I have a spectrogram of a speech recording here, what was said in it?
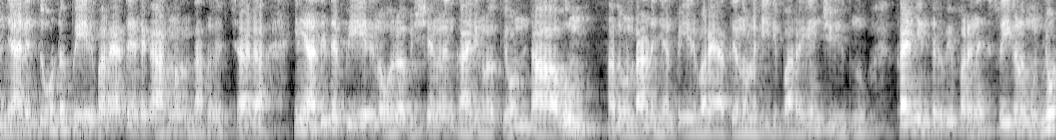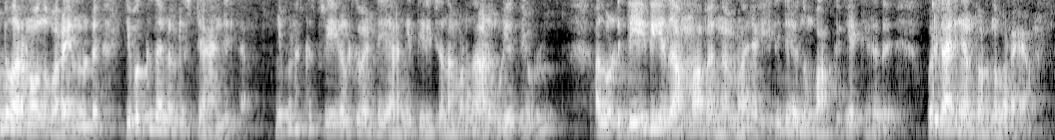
ഞാൻ എന്തുകൊണ്ട് പേര് പറയാത്തതിന്റെ കാരണം എന്താണെന്ന് വെച്ചാൽ ഇനി അതിന്റെ പേരിൽ ഓരോ വിഷയങ്ങളും കാര്യങ്ങളൊക്കെ ഉണ്ടാവും. അതുകൊണ്ടാണ് ഞാൻ പേര് പറയാത്തതെന്നുള്ള രീതി പറയുകയും ചെയ്യുന്നു. കഴിഞ്ഞ ഇന്റർവ്യൂ പറയുന്നത് സ്ത്രീകൾ മുന്നോട്ട് വരണമെന്ന് പറയുന്നുണ്ട്. ഇവക്ക് തന്നെ ഒരു സ്റ്റാൻഡ് ഇല്ല. ഇവളൊക്കെ സ്ത്രീകൾക്ക് വേണ്ടി ഇറങ്ങി തിരിച്ച നമ്മുടെ നാട് കൂടിയത്തേ ഉള്ളൂ. അതുകൊണ്ട് ദേവി ഏത് അമ്മ പെങ്ങന്മാരെ ഇതിന്റെ ഒന്നും വാക്ക് കേൾക്കരുത്. ഒരു കാര്യം ഞാൻ തുറന്നു പറയാം.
